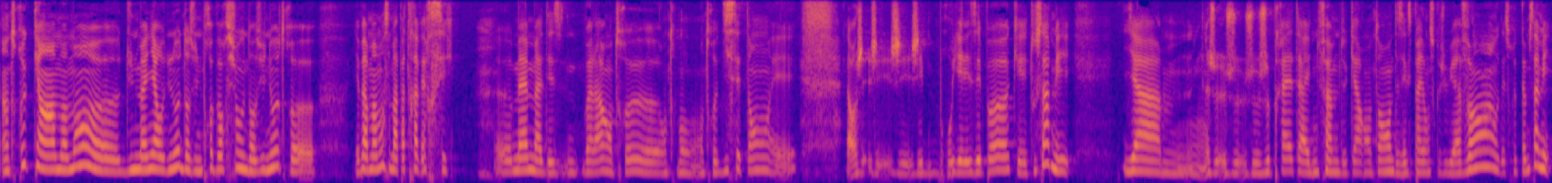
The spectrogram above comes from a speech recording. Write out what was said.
un truc qu'à un moment, euh, d'une manière ou d'une autre, dans une proportion ou dans une autre, il n'y a pas un moment ça m'a pas traversé. Euh, même à des, voilà, entre, euh, entre, entre 17 ans et. Alors, j'ai brouillé les époques et tout ça, mais il y a, hum, je, je, prête à une femme de 40 ans des expériences que j'ai eues à 20 ou des trucs comme ça, mais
